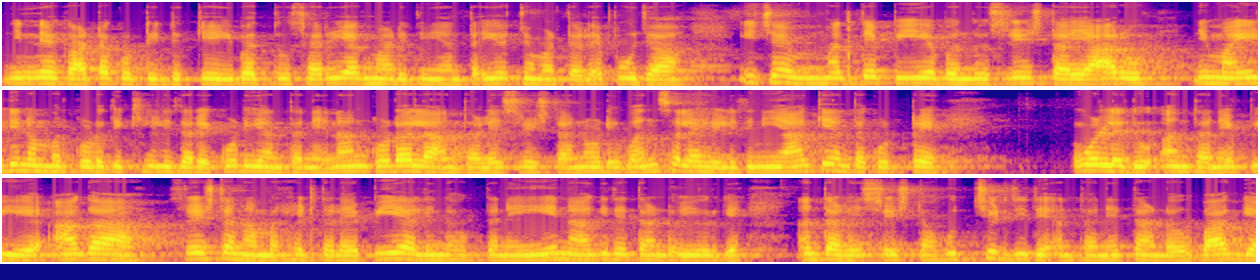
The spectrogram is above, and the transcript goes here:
ನಿನ್ನೆ ಕಾಟ ಕೊಟ್ಟಿದ್ದಕ್ಕೆ ಇವತ್ತು ಸರಿಯಾಗಿ ಮಾಡಿದ್ದೀನಿ ಅಂತ ಯೋಚನೆ ಮಾಡ್ತಾಳೆ ಪೂಜಾ. ಈಚೆ ಮತ್ತೆ ಪಿ ಎ ಬಂದು, ಶ್ರೇಷ್ಠ, ಯಾರು ನಿಮ್ಮ ಐ ಡಿ ನಂಬರ್ ಕೊಡೋದಕ್ಕೆ ಹೇಳಿದ್ದಾರೆ ಕೊಡಿ ಅಂತಾನೆ. ನಾನು ಕೊಡೋಲ್ಲ ಅಂತಾಳೆ ಶ್ರೇಷ್ಠ. ನೋಡಿ ಒಂದು ಸಲ ಹೇಳಿದ್ದೀನಿ ಯಾಕೆ ಅಂತ ಕೊಟ್ಟರೆ ಒಳ್ಳೆಯದು ಅಂತಾನೆ ಪಿ ಎ ಆಗ ಶ್ರೇಷ್ಠ ನಂಬರ್ ಹೇಳ್ತಾಳೆ ಪಿ ಎ ಅಲ್ಲಿಂದ ಹೋಗ್ತಾನೆ, ಏನಾಗಿದೆ ತಾಂಡವ್ ಇವ್ರಿಗೆ? ಅಂತಾಳೆ ಶ್ರೇಷ್ಠ, ಹುಚ್ಚಿಡ್ದಿದೆ ಅಂತಾನೆ ತಾಂಡವ್. ಭಾಗ್ಯ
